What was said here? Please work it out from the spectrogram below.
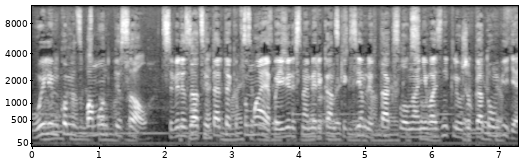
Уильям Комментс Бамонт писал, «Цивилизации тальтеков и майя появились на американских землях так, словно они возникли уже в готовом виде,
